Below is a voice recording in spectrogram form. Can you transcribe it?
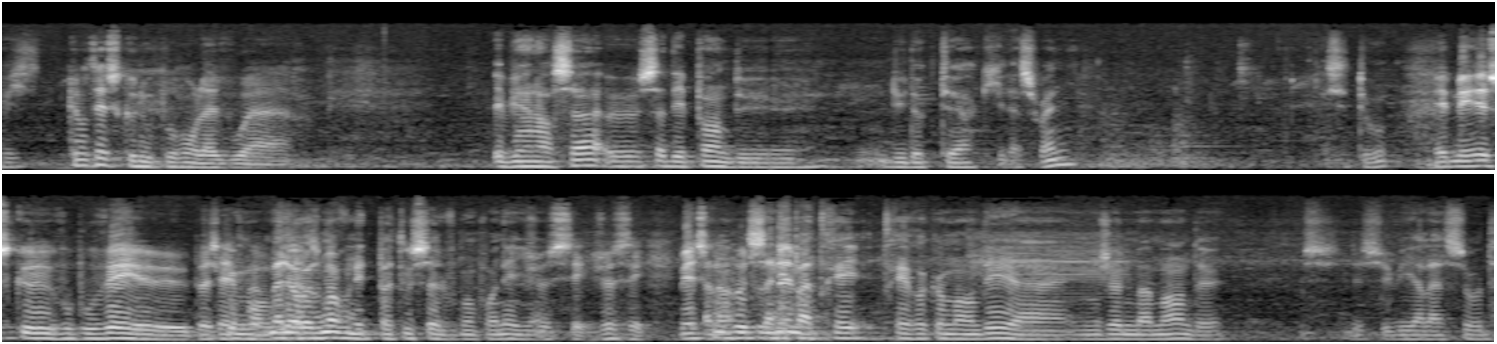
Oui. Quand est-ce que nous pourrons la voir? Eh bien, alors ça, euh, ça dépend du, du docteur qui la soigne. C'est tout. Mais est-ce que vous pouvez euh, peut-être... ma- malheureusement, vous n'êtes pas tout seul, vous comprenez. Je sais, je sais. Mais est-ce qu'on peut tout ça de n'est pas très, très recommandé à une jeune maman de, de subir l'assaut de...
